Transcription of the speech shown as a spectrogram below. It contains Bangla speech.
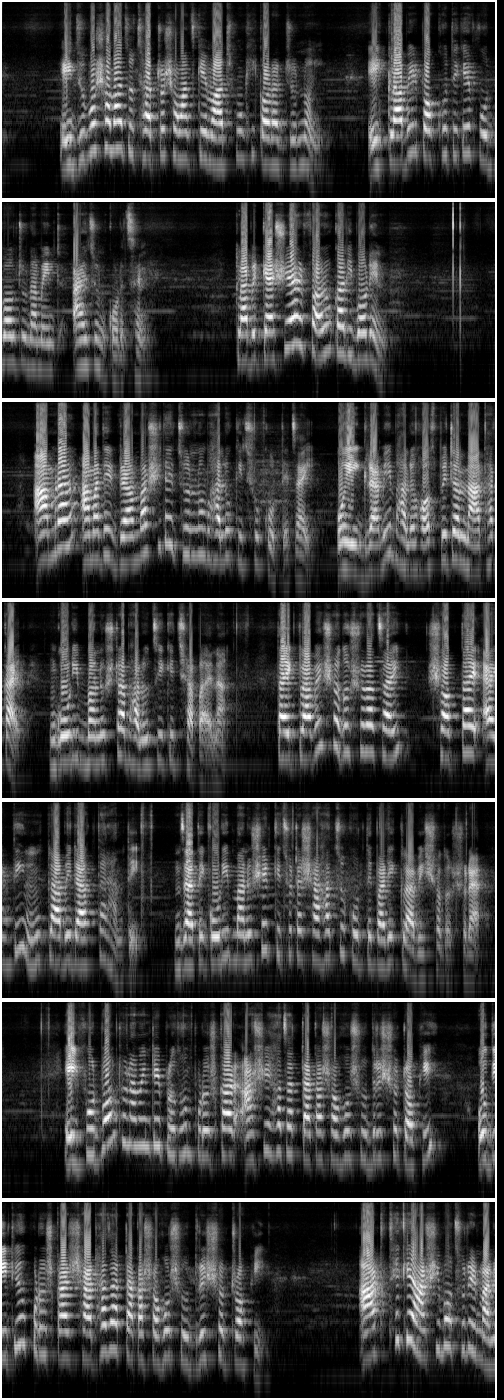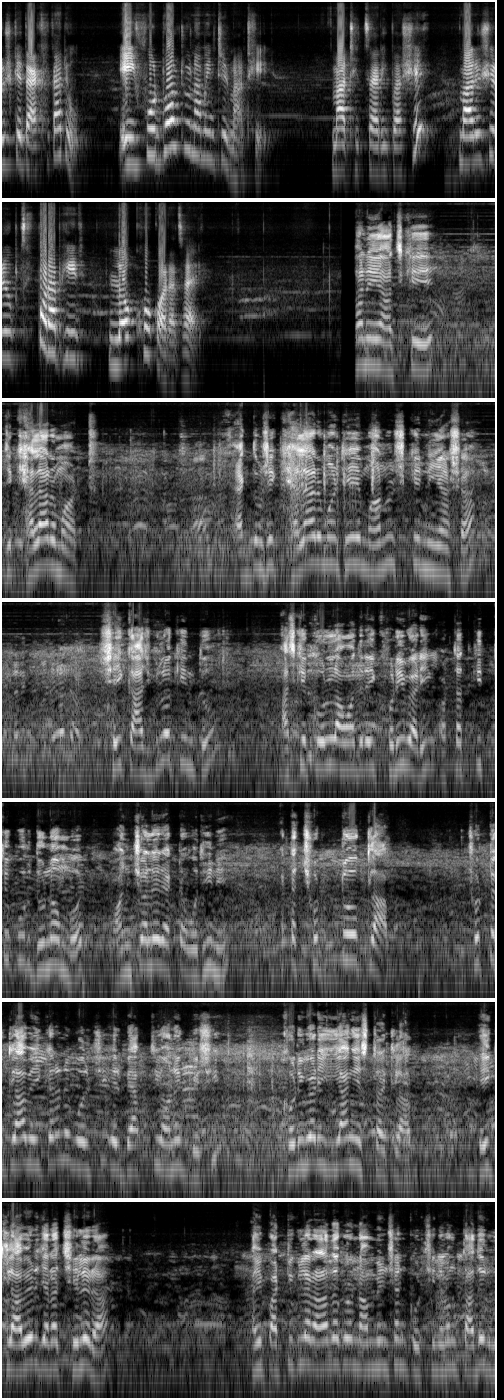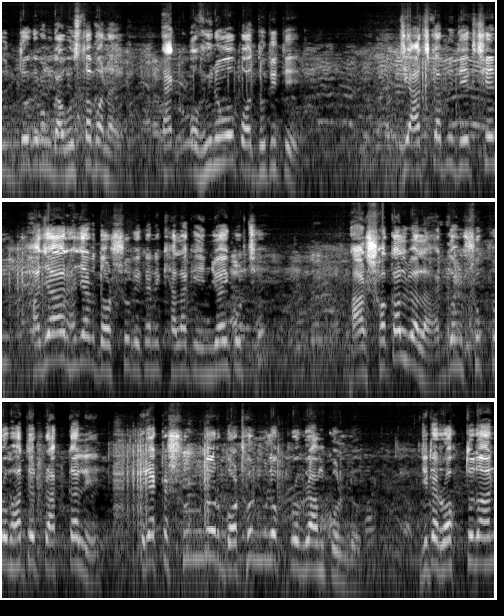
এই যুব সমাজ ও ছাত্র সমাজকে মাঠমুখী করার জন্যই এই ক্লাবের পক্ষ থেকে ফুটবল টুর্নামেন্ট আয়োজন করেছেন। ক্লাবের ক্যাশিয়ার ফারুক আলী বলেন, আমরা আমাদের গ্রামবাসীদের জন্য ভালো কিছু করতে চাই। ও এই গ্রামে ভালো হসপিটাল না থাকায় গরিব মানুষটা ভালো চিকিৎসা পায় না। তাই ক্লাবের সদস্যরা চাই সপ্তাহে একদিন ক্লাবে ডাক্তার আনতে, যাতে গরিব মানুষের কিছুটা সাহায্য করতে পারে ক্লাবের সদস্যরা। এই ফুটবল টুর্নামেন্টে প্রথম পুরস্কার আশি হাজার টাকা সহ সুদৃশ্য ট্রফি ও দ্বিতীয় পুরস্কার ষাট হাজার টাকা সহ সুদৃশ্য ট্রফি। আট থেকে আশি বছরের মানুষকে দেখা গেল এই ফুটবল টুর্নামেন্টের মাঠে। মাঠের চারিপাশে মানুষের উপচে পড়া ভিড় লক্ষ্য করা যায়। এখানে আজকে যে খেলার মাঠ, একদম সেই খেলার মাঠে মানুষকে নিয়ে আসা, সেই কাজগুলো কিন্তু আজকে করল আমাদের এই খড়িবাড়ি, অর্থাৎ কীর্তিপুর দু নম্বর অঞ্চলের একটা অধীনে একটা ছোট্ট ক্লাব। ছোট্ট ক্লাব এই কারণে বলছি, এর ব্যাপ্তি অনেক বেশি। Kharibari young star club. এই ক্লাবের যারা ছেলেরা, আমি পার্টিকুলার আলাদা করে নাম মেনশন করছি না, এবং তাদের উদ্যোগ এবং ব্যবস্থাপনায় এক অভিনব পদ্ধতিতে যে আজকে আপনি দেখছেন, হাজার হাজার দর্শক এখানে খেলাকে এনজয় করছে। আর সকালবেলা একদম সুপ্রভাতের প্রাককালে এর একটা সুন্দর গঠনমূলক প্রোগ্রাম করল, যেটা রক্তদান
